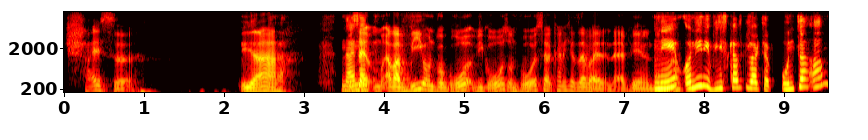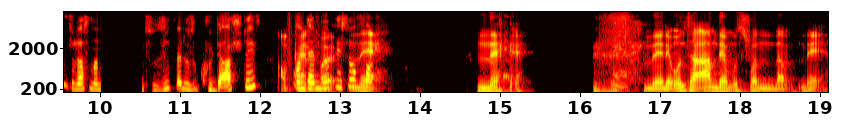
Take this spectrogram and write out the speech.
Scheiße. Ja. Nein, ist nein. Ja, aber wie und wo groß, wie groß und wo ist ja, kann ich ja selber äh, wählen. dann, Nee, ne? und nee, nee, wie ich es gerade gesagt habe, Unterarm, sodass man so sieht, wenn du so cool dastehst. Auf und keinen dann Fall. wirklich so Nee. Nee. Nee, der Unterarm, der muss schon da. Nee.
